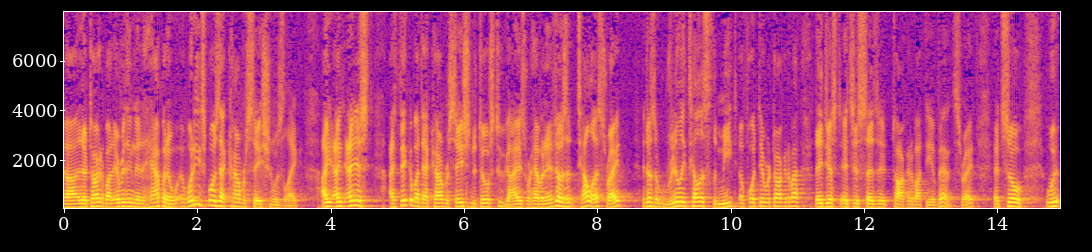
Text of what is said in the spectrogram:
uh, they're talking about everything that had happened. And what do you suppose that conversation was like? I, I, I, just, I think about that conversation that those two guys were having. And it doesn't tell us, right? It doesn't really tell us the meat of what they were talking about. They just, it just says they're talking about the events, right? And so we,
